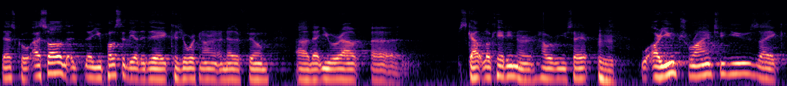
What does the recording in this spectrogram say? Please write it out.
That's cool. I saw that, that you posted the other day because you're working on another film uh, that you were out uh, scout locating or however you say it. Mhm. Are you trying to use like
